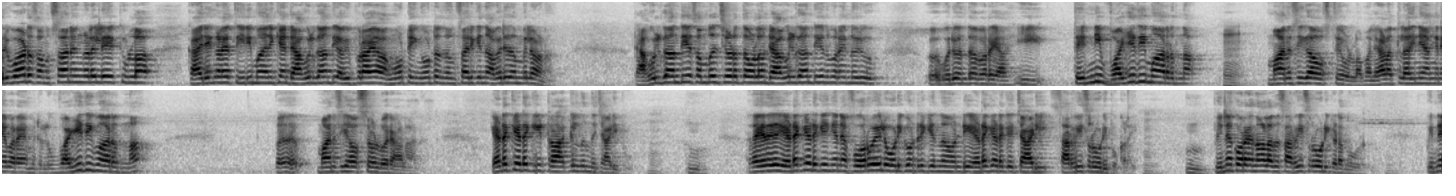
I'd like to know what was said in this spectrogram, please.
ഒരുപാട് സംസ്ഥാനങ്ങളിലേക്കുള്ള കാര്യങ്ങളെ തീരുമാനിക്കാൻ രാഹുൽ ഗാന്ധി അഭിപ്രായം അങ്ങോട്ടും ഇങ്ങോട്ടും സംസാരിക്കുന്ന അവർ തമ്മിലാണ്. രാഹുൽ ഗാന്ധിയെ സംബന്ധിച്ചിടത്തോളം രാഹുൽ ഗാന്ധി എന്ന് പറയുന്ന ഒരു ഒരു എന്താ പറയുക ഈ തെന്നി വഴുതി മാറുന്ന. മാനസികാവസ്ഥയുള്ള മലയാളത്തിൽ അതിനെ അങ്ങനെ പറയാൻ പറ്റുള്ളൂ വഴുതി മാറുന്ന മാനസികാവസ്ഥയുള്ള ഒരാളാണ്. ഇടയ്ക്കിടയ്ക്ക് ഈ ട്രാക്കിൽ നിന്ന് ചാടിപ്പോവും. അതായത് ഇടയ്ക്കിടയ്ക്ക് ഇങ്ങനെ ഫോർ വെയിൽ ഓടിക്കൊണ്ടിരിക്കുന്ന വണ്ടി ഇടയ്ക്കിടയ്ക്ക് ചാടി സർവീസ് റോഡിൽ പൊക്കളയും. പിന്നെ കുറേ നാൾ അത് സർവീസ് റോഡിൽ കിടന്നു കൊടുക്കും പിന്നെ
